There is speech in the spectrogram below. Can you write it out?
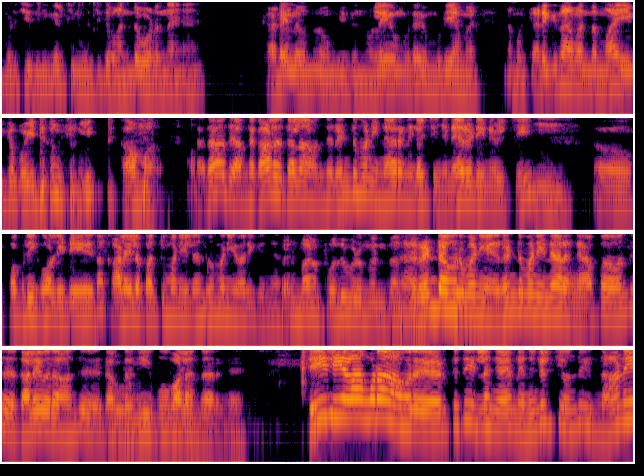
முடிச்சு நிகழ்ச்சி முடிச்சுட்டு வந்த உடனே கடையில் வந்து உங்களுக்கு நுழையவும் கூட முடியாமல் நம்ம கடைக்கு தான் வந்தோமா? எங்கே போயிட்டோம்னு சொல்லிட்டு. ஆமா. அதாவது அந்த காலத்தெல்லாம் வந்து ரெண்டு மணி நேர நிகழ்ச்சிங்க. நேரடி நிகழ்ச்சி. Public holidays. காலையில பத்து மணில இருந்து ஒரு மணி வரைக்குங்க. பெரும்பாலும் பொது விடுமுறை தான். ரெண்டு ஒரு மணி ரெண்டு மணி நேரங்க. அப்ப வந்து தலைவரா வந்து டாக்டர் வி. பூபாலா இருந்தாருங்க. செய்தியெல்லாம் கூட அவர் எடுத்துட்டு இல்லைங்க. இந்த நிகழ்ச்சி வந்து நானே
